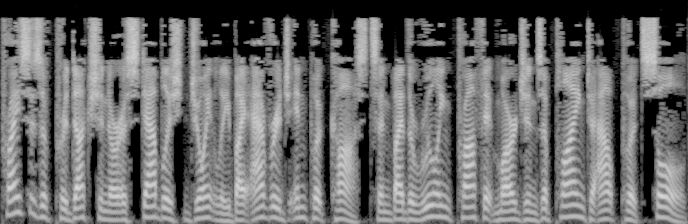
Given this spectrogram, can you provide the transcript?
Prices of production are established jointly by average input costs and by the ruling profit margins applying to outputs sold.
